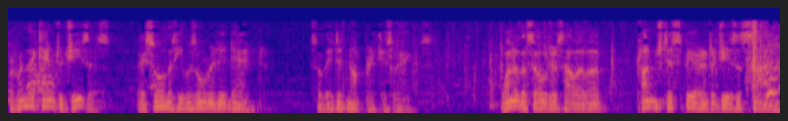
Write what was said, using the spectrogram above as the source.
But when they came to Jesus, they saw that he was already dead, so they did not break his legs. One of the soldiers, however, plunged his spear into Jesus' side.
